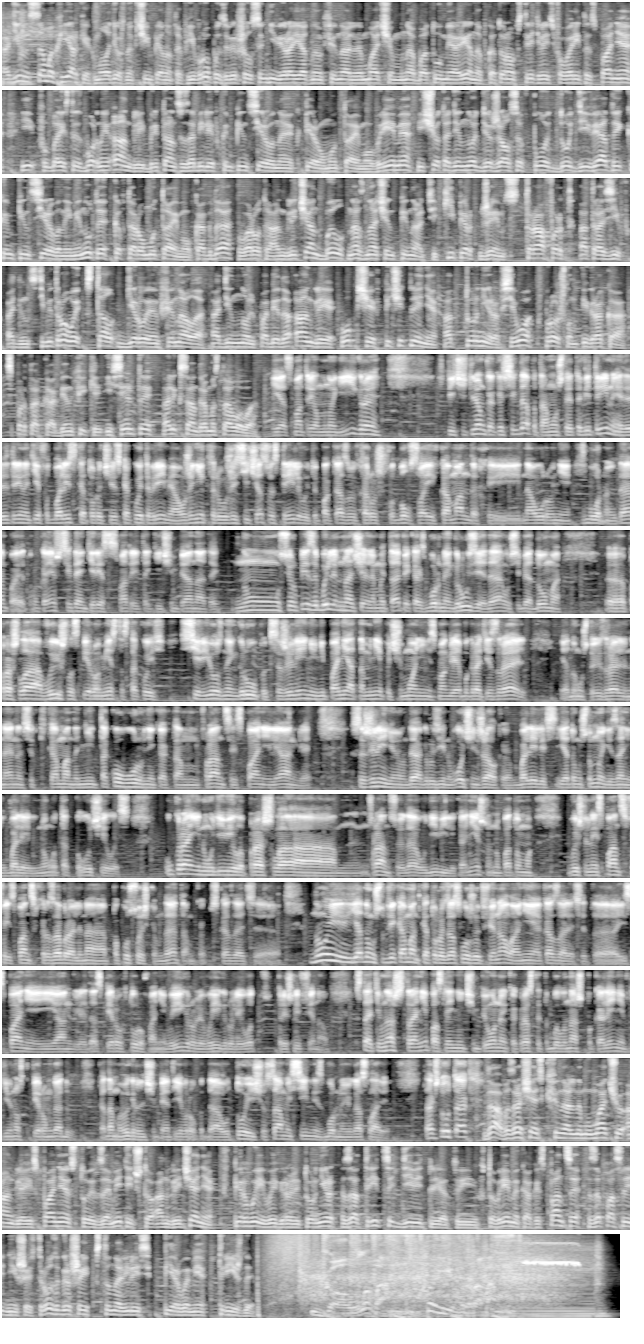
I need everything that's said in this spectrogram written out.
Один из самых ярких молодежных чемпионатов Европы завершился невероятным финальным матчем на Батуми-арена, в котором встретились фаворит Испания и футболисты сборной Англии. Британцы забили в компенсированное к первому тайму время, и счет 1-0 держался вплоть до девятой компенсированной минуты ко второму тайму, когда в ворота англичан был назначен пенальти. Кипер Джеймс Траффорд, отразив 11-метровый, стал героем финала. 1-0 победа Англии. Общее впечатление от турнира всего в прошлом игрока Спартака, Бенфики и Сельты Александра Мостового. Я смотрел многие игры, впечатлен, как и всегда, потому что это витрина, это витрина те футболисты, которые через какое-то время, а уже некоторые уже сейчас выстреливают и показывают хороший футбол в своих командах и на уровне сборных, да, поэтому, конечно, всегда интересно смотреть такие чемпионаты. Ну, сюрпризы были на начальном этапе, как сборная Грузия, да, у себя дома прошла, вышла с первого места с такой серьезной группы. К сожалению, непонятно мне, почему они не смогли обыграть Израиль. Я думаю, что Израиль, наверное, все-таки команда не такого уровня, как там Франция, Испания или Англия. К сожалению, да, грузинов очень жалко. Болели, я думаю, что многие за них болели, но вот так получилось. Украина удивила, прошла Францию, да, удивили, конечно, но потом вышли на испанцев, и испанцев их разобрали на, по кусочкам, да, там, как сказать. Э. Ну и я думаю, что две команды, которые заслуживают финала, они оказались. Это Испания и Англия, да, с первых туров они выигрывали, выигрывали, и вот пришли в финал. Кстати, в нашей стране последние чемпионы, как раз это было наше поколение в 91 году, когда мы выиграли чемпионат Европы, да, у той еще самой сильной сборной Югославии. Так что вот так. Да, возвращаясь к финальному матчу Англия-Испания, Испания, стоит заметить, что англичане впервые выиграли турнир за 39 лет, и в то время как испанцы за последние шесть розыгрышей становились первыми трижды. Европа по Европам.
